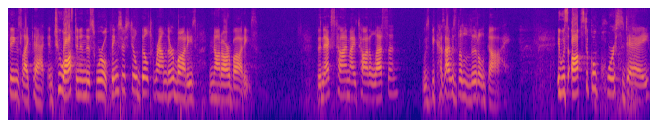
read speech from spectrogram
things like that. And too often in this world, things are still built around their bodies, not our bodies. The next time I taught a lesson, it was because I was the little guy. It was obstacle course day.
